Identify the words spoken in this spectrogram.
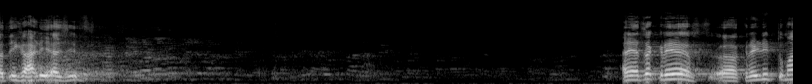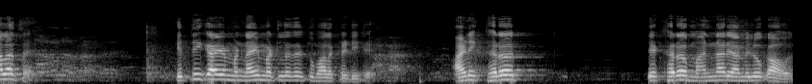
मग ती गाडी अशीच. आणि याचं क्रे क्रेडिट तुम्हालाच आहे. किती काय नाही म्हटलं तरी तुम्हाला क्रेडिट आहे. आणि खरं ते खरं मानणारे आम्ही लोक आहोत.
